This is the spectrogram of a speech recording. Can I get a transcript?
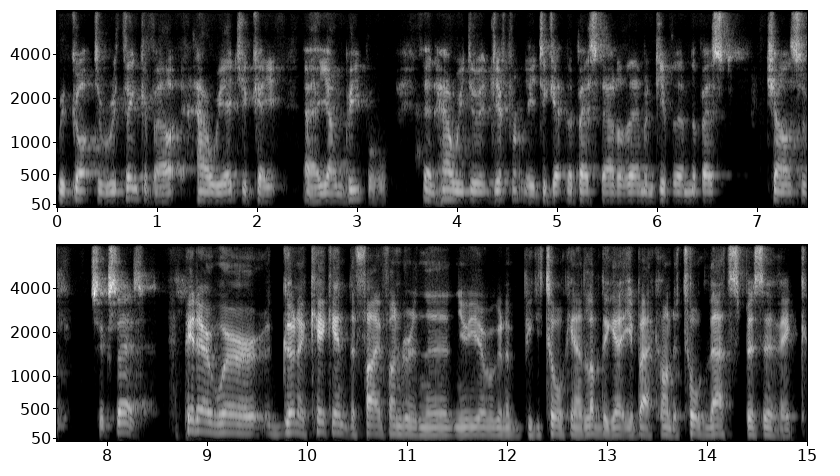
we've got to rethink about how we educate uh, young people and how we do it differently to get the best out of them and give them the best chance of success. Peter, we're going to kick into 500 in the new year. We're going to be talking. I'd love to get you back on to talk that specific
